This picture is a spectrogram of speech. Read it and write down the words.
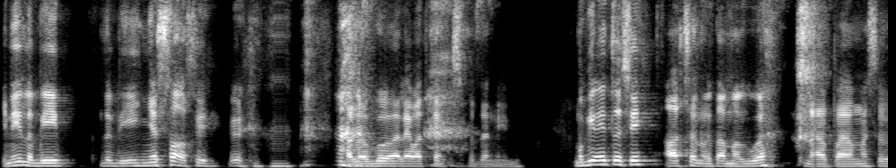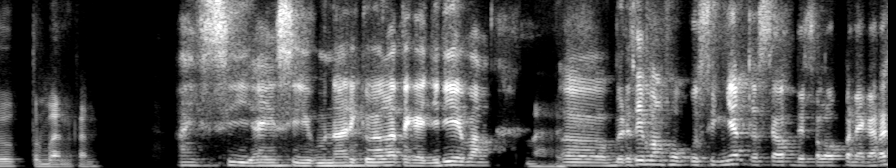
ini lebih lebih nyesel sih kalau gue lewatkan kesempatan ini. Mungkin itu sih alasan utama gue kenapa masuk perbankan. I see, I see. Menarik banget ya kak. Jadi emang uh, berarti emang fokusingnya ke self development ya. Karena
